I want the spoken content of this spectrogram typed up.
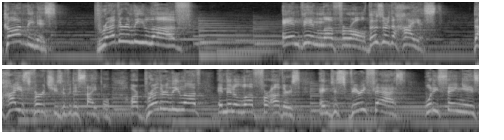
godliness, brotherly love, and then love for all. Those are the highest. The highest virtues of a disciple are brotherly love and then a love for others. And just very fast, what he's saying is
